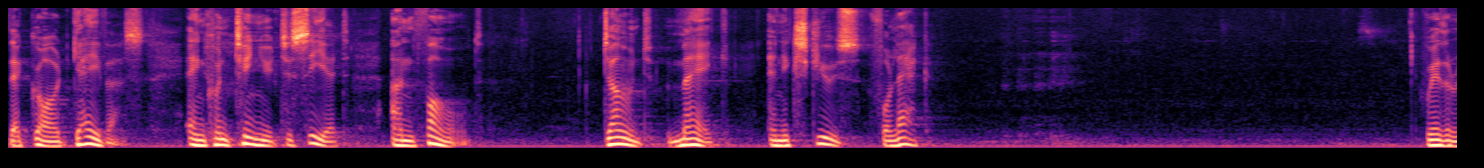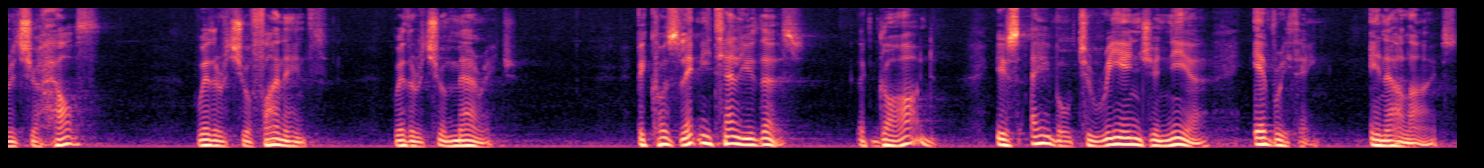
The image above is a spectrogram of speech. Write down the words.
that God gave us and continue to see it unfold. Don't make an excuse for lack. Whether it's your health, whether it's your finance, whether it's your marriage. Because let me tell you this that God is able to re engineer everything in our lives.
